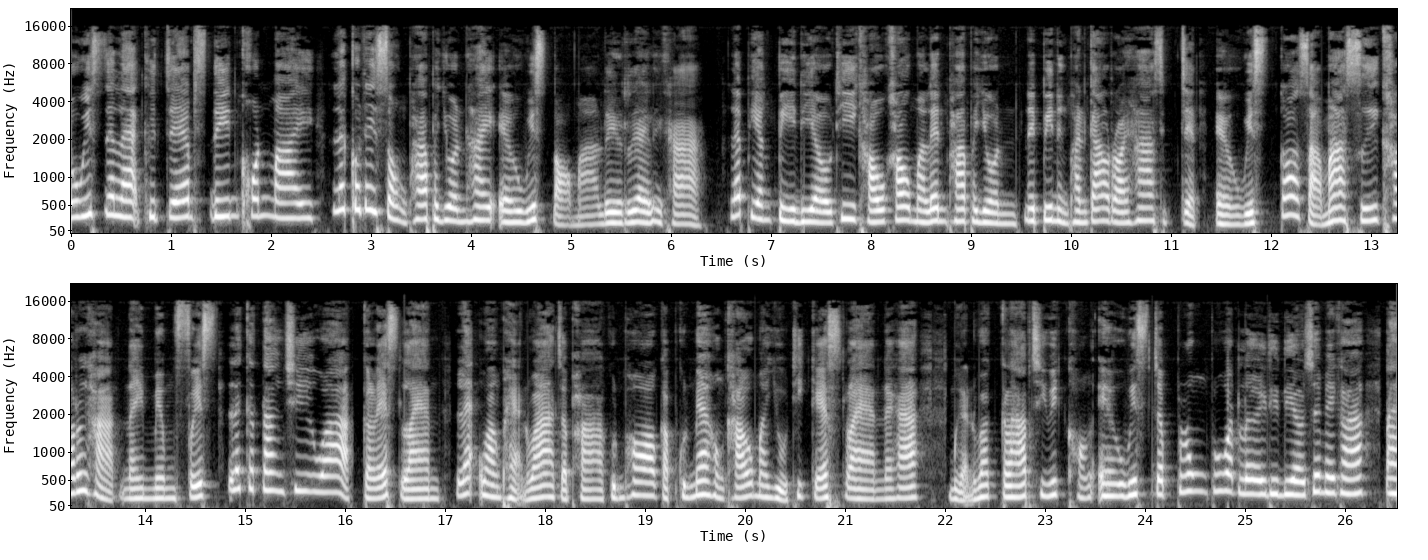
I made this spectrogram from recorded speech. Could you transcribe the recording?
ลวิสนี่แหละคือเจมส์ดีนคนใหม่ และก็ได้ส่งภาพยนตร์ให้เอลวิสต่อมาเรื่อยๆ เลยค่ะ และเพียงปีเดียวที่เขาเข้ามาเล่นภาพยนตร์ในปี 1957 เอลวิสก็สามารถซื้อคฤหาสน์ในเมมฟิสและก็ตั้งชื่อว่าเกรสแลนด์และวางแผนว่าจะพาคุณพ่อกับคุณแม่ของเขามาอยู่ที่เกรสแลนด์นะคะ เหมือนว่ากราฟชีวิตของเอลวิสจะพุ่งพรวดเลยทีเดียวใช่ไหมคะ แต่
